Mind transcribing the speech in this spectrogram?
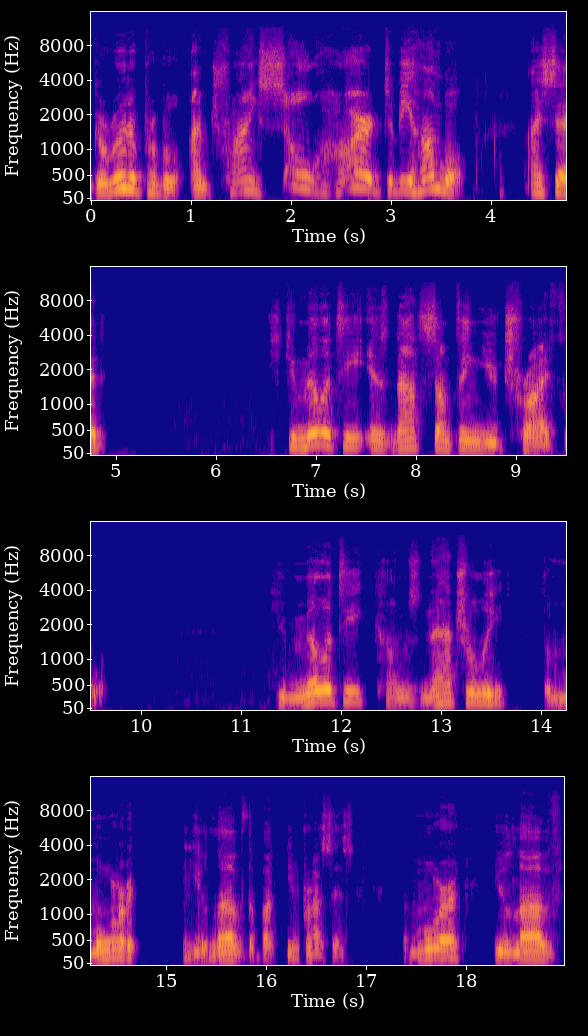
Garuda Prabhu, I'm trying so hard to be humble. I said, humility is not something you try for. Humility comes naturally the more you love the bhakti process, the more you love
